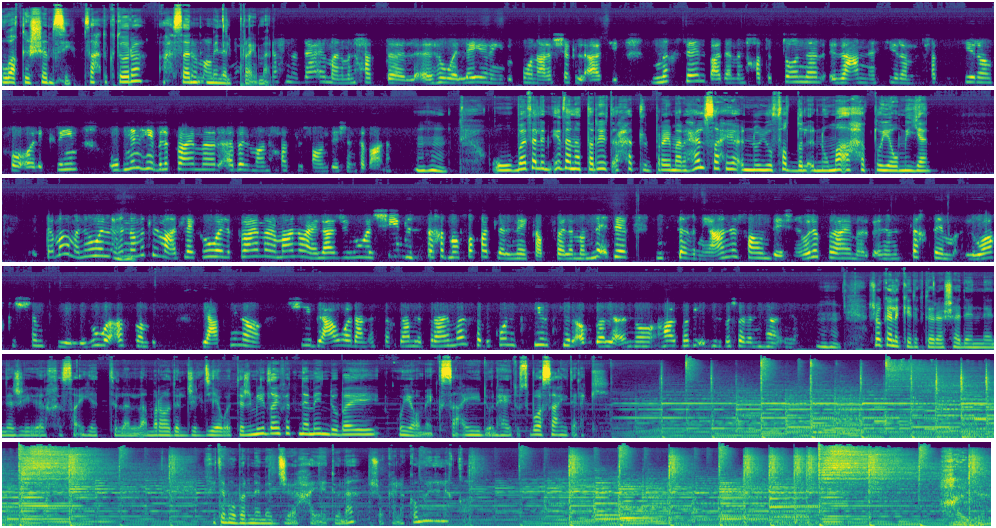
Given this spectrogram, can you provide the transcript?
واقي الشمس صح دكتورة؟ أحسن من ال primer. نحن دائما بنحط هو ال layering بيكون على الشكل الآتي بنغسل بعدين بنحط ال toner. إذا عندنا سيرم بنحط السيرم فوقه الكريم وبننهي بال primer قبل ما نحط ال foundation تبعنا. ومثلا إذا اضطريت أحط ال primer هل صحيح أنه يفضل أنه ما أحطه يوميا؟ تماما هو لأنه مثل ما قلت لك هو ال primer مانو علاجي هو شيء بنستخدمه فقط لل make up فلما بنقدر نستغني عن ال foundation وال primer بإنه نستخدم الواقي الشمسي اللي هو أصلا بيعطينا شيء بيعوض عن استخدام ال primer فبيكون كثير كثير أفضل لأنه هذا ما بيأذي البشره نهائيا. شكرا لك دكتورة شادن نجي اخصائيه الامراض الجلدية والتجميل ضيفتنا من دبي ويومك سعيد ونهاية أسبوع سعيدة لك. ختام برنامج حياتنا شكرا لكم وإلى اللقاء حياتي.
